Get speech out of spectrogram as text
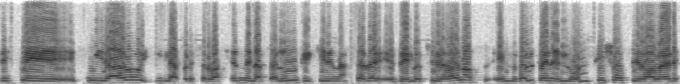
este cuidado y la preservación de la salud que quieren hacer de los ciudadanos, el golpe en el bolsillo se va a ver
